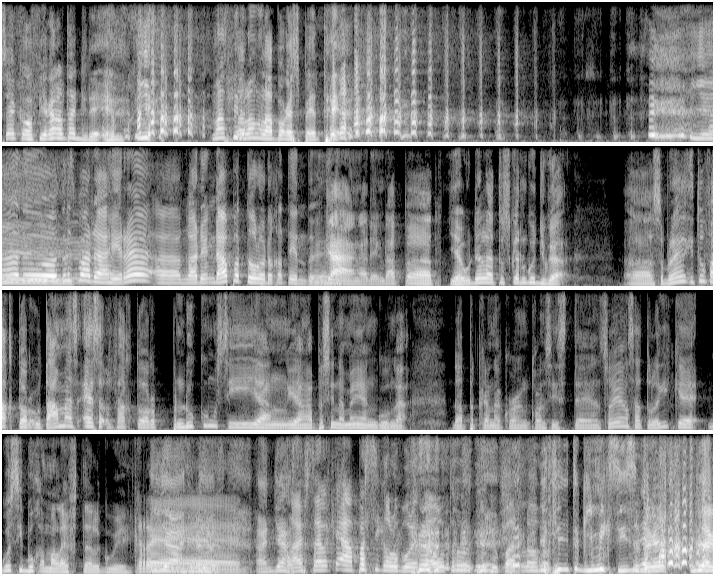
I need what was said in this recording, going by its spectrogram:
Saya kalau viral tadi DM. Iya. Mas tolong lapor SPT. Iya. Aduh, terus pada akhirnya eh, nggak ada yang dapet tuh lo deketin tuh ya? Enggak, enggak ada yang dapat. Ya udahlah terus kan gue juga eh, sebenarnya itu faktor utama eh faktor pendukung sih yang yang apa sih namanya yang gue nggak dapat karena kurang konsisten. So yang satu lagi kayak gue sibuk sama lifestyle gue. Keren. Iya, anjas. Anjas. Lifestyle kayak apa sih kalau boleh tahu tuh kehidupan lo? itu itu gimmick sih sebenarnya biar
